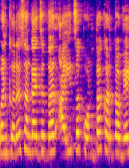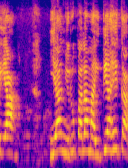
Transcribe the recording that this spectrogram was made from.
पण खरं सांगायचं तर आईचं कोणतं कर्तव्य या? या निरूपाला माहिती आहे का?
